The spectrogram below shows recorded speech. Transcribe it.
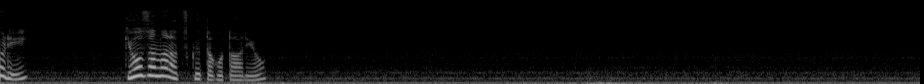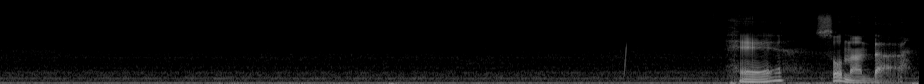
料理？餃子なら作ったことあるよへえ、そうなんだ。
